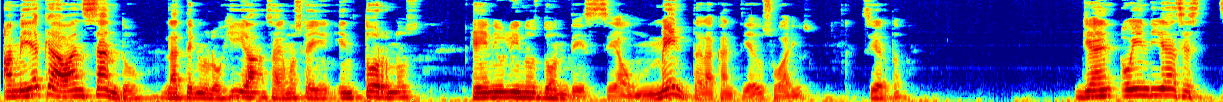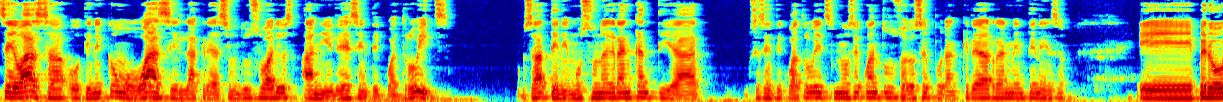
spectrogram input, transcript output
a medida que va avanzando la tecnología, sabemos que hay entornos GNU Linux donde se aumenta la cantidad de usuarios, ¿cierto? Ya hoy en día se, basa o tiene como base la creación de usuarios a nivel de 64 bits. O sea, tenemos una gran cantidad, 64 bits, no sé cuántos usuarios se podrán crear realmente en eso. Eh, pero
